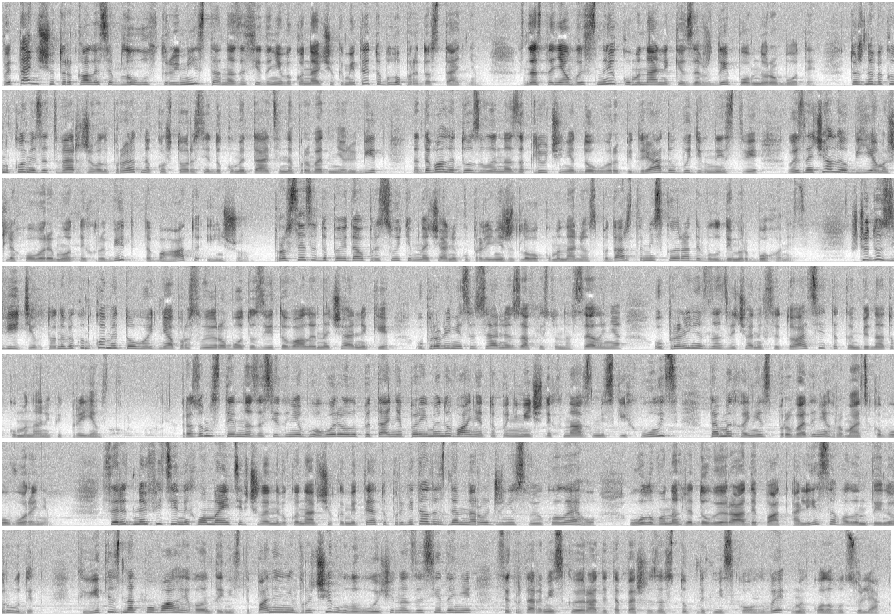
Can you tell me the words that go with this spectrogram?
Питань, що торкалися благоустрою міста, на засіданні виконавчого комітету було предостатньо. З настанням весни у комунальників завжди повно роботи. Тож на виконкомі затверджували проектно-кошторисні документації на проведення робіт, надавали дозволи на заключення договору підряду у будівництві, визначали об'єми шляхово-ремонтних робіт та багато іншого. Про все це доповідав присутнім начальник управління житлово-комунального господарства міської ради Володимир Боханець. Щодо звітів, то на виконкомі того дня про свою роботу звітували начальники управління соціального захисту населення, управління з надзвичайних ситуацій та комбінату комунальних підприємств. Разом з тим на засіданні обговорювали питання перейменування топонімічних назв міських вулиць та механізм проведення громадського обговорення. Серед неофіційних моментів члени виконавчого комітету привітали з днем народження свою колегу, голову наглядової ради ПАТ Аліса Валентину Рудик. Квіти знак поваги Валентині Степанівні вручив головуючий на засіданні секретар міської ради та перший заступник міського голови Микола Гуцуляк.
